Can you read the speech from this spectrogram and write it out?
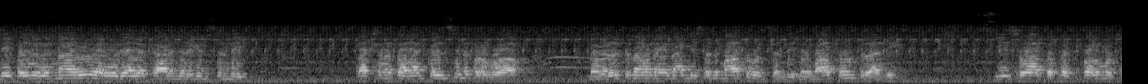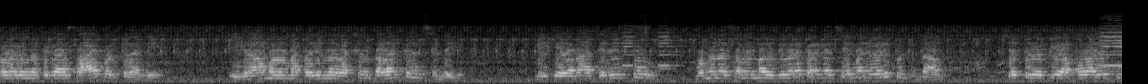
మీ ప్రజలు విన్నారు. అరవై కార్యం జరిగించండి రక్షణతో అలంకరించండి ప్రభు. మేము వెళ్తున్నామనైనా మీ మాత్రం మార్చవచ్చండి మీరు మాత్రం ఉంటురండి ఈ స్వార్థ ప్రతిఫలము చూడగలిగినట్టుగా సహాయపడుతురండి. ఈ గ్రామంలో ఉన్న ప్రజలను రక్షణతో అలంకరించండి. మీకేమైనా తెలియస్తూ ముందున్న సమయం మాకు వివరకరంగా చేయమని వేడుకుంటున్నాం. శత్రువుకి అపవాదికి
